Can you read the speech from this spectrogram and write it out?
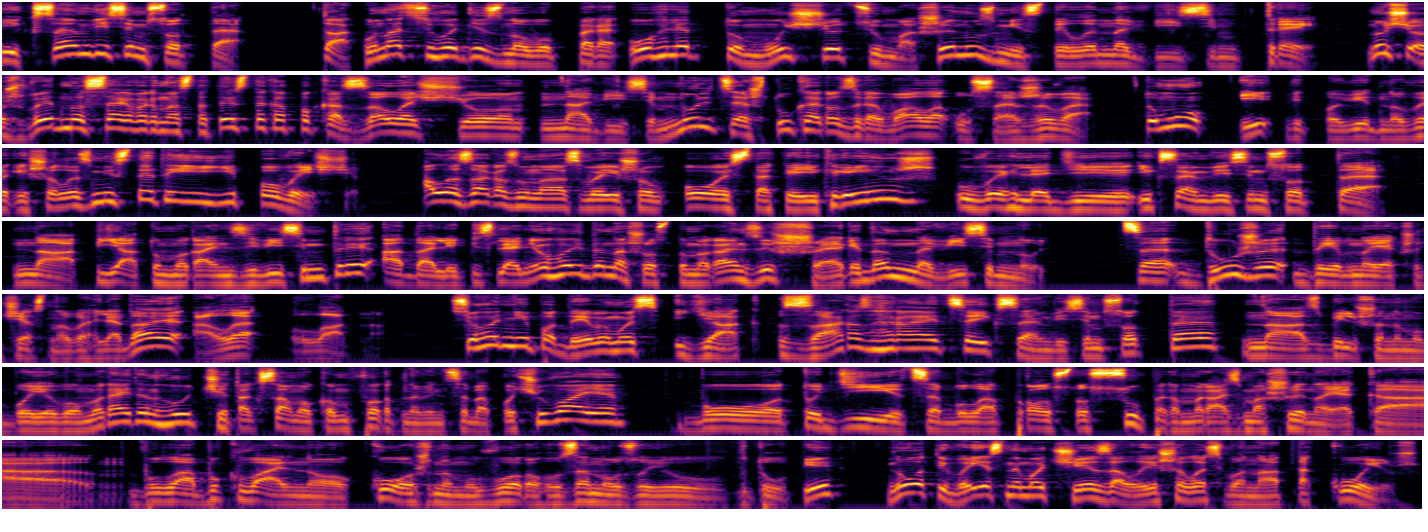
XM800T. Так, у нас сьогодні знову переогляд, тому що цю машину змістили на 8.3. Ну що ж, видно, серверна статистика показала, що на 8.0 ця штука розривала усе живе. Тому і відповідно вирішили змістити її повище. Але зараз у нас вийшов ось такий крінж у вигляді XM800T на п'ятому ранзі 8.3, а далі після нього йде на шостому ранзі Sheridan на 8.0. Це дуже дивно, якщо чесно виглядає, але ладно. Сьогодні подивимось, як зараз грається XM800T на збільшеному бойовому рейтингу, чи так само комфортно він себе почуває. Бо тоді це була просто супермразь машина, яка була буквально кожному ворогу занозою в дупі. Ну от і вияснимо, чи залишилась вона такою ж.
